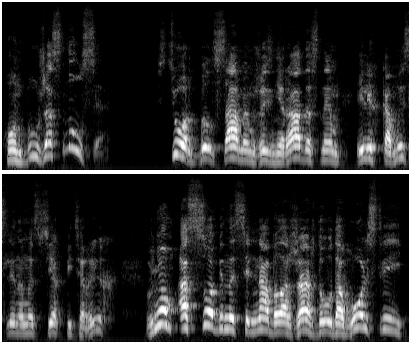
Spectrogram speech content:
он бы ужаснулся. Стюарт был самым жизнерадостным и легкомысленным из всех пятерых. В нем особенно сильна была жажда удовольствий,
